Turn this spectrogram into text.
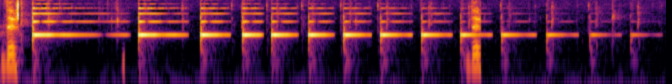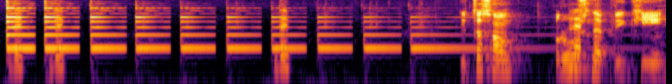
D D I to są różne pliki.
